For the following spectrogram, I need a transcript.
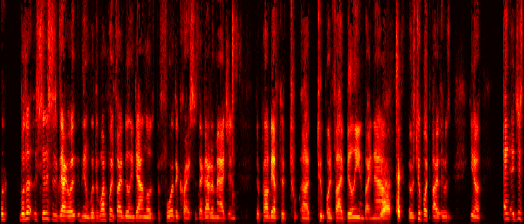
Well, well, so this is exactly you know with the 1.5 billion downloads before the crisis. I got to imagine they're probably up to uh, 2.5 billion by now. Yeah, tic- it was 2.5. It was you know, and it just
